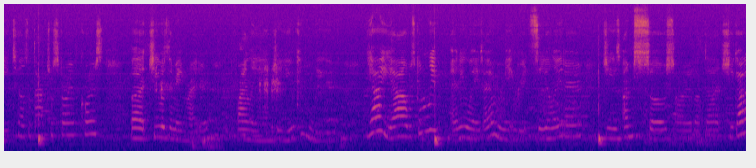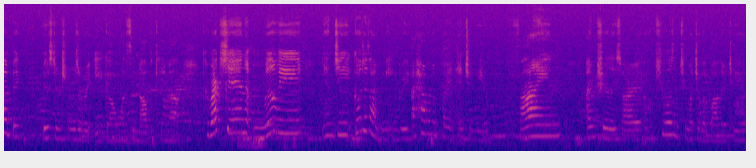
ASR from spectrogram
details of the actual story, of course, but she was the main writer. Finally, Yenji, you can leave. Yeah, yeah, I was gonna leave anyways. I have a meet and greet. See you later. Jeez, I'm so sorry about that. She got a big boost in terms of her ego once the novel came out. Correction, movie. Yenji, go to that meet and greet. I have an important interview. Fine. I'm truly sorry. I hope she wasn't too much of a bother to you.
